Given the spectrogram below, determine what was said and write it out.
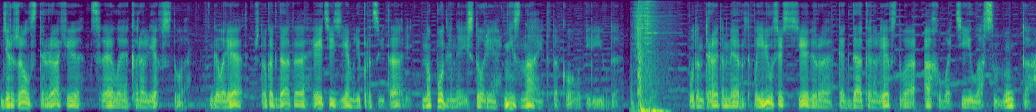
держал в страхе целое королевство. Говорят, что когда-то эти земли процветали, но подлинная история не знает такого периода. Путентретенмерт появился с севера, когда королевство охватило смута.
